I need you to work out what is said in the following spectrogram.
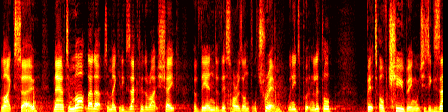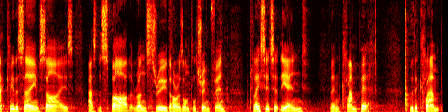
like so. Now, to mark that up, to make it exactly the right shape of the end of this horizontal trim, we need to put in a little bit of tubing, which is exactly the same size as the spar that runs through the horizontal trim fin. Place it at the end, then clamp it with a clamp,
